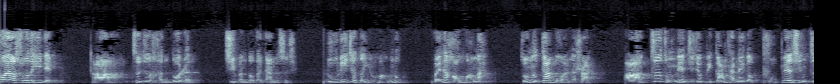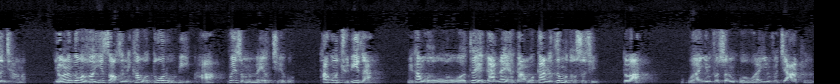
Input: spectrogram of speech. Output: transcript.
后要说的一点啊，这就是很多人基本都在干的事情，努力就等于忙碌，每天好忙啊，总有干不完的事儿啊，这种面积就比刚才那个普遍性增强了。有人跟我说，意思老师，你看我多努力哈，为什么没有结果？他给我举例子呀，你看我我我这也干那也干，我干了这么多事情，对吧？我要应付生活，我要应付家庭。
